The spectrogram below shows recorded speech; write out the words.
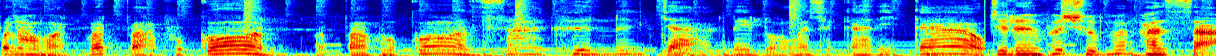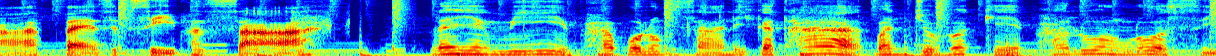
ประวัติวัดป่าภูก้อน วัดป่าภูก้อนสร้างขึ้นเนื่องจากในหลวงรัชกาลที่ 9 เจริญพระชนมพรรษา 84 พรรษา และยังมีพระบรมสารีริกธาตุบรรจุพระเกศพระร่วงโลดสี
